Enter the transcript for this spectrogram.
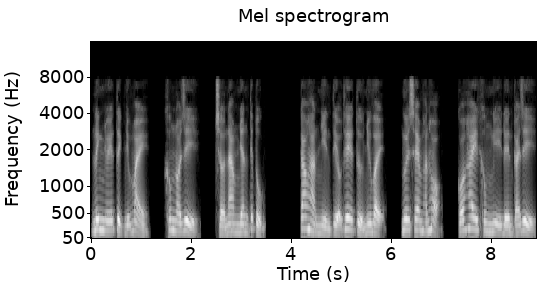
Ninh Nguyễn Tịch như mày, không nói gì, chờ nam nhân tiếp tục. Cao Hàn nhìn tiểu thê tử như vậy, ngươi xem hắn họ, có hay không nghĩ đến cái gì?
